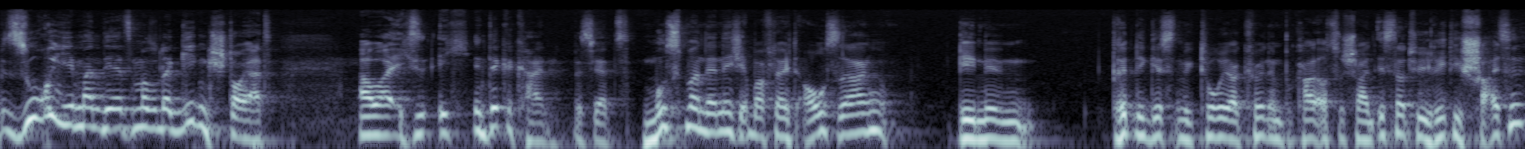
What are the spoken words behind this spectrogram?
suche jemanden, der jetzt mal so dagegen steuert. Aber ich, ich entdecke keinen bis jetzt. Muss man denn nicht aber vielleicht auch sagen, gegen den Drittligisten Viktoria Köln im Pokal auszuscheiden, ist natürlich richtig scheiße,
